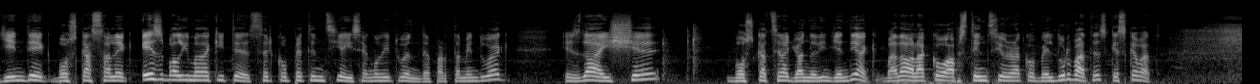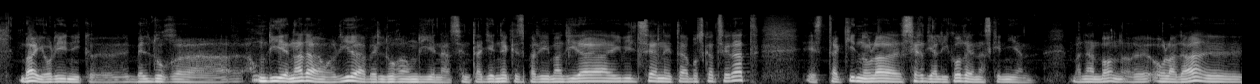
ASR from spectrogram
jendek, boskazalek ez balimadakite zer kompetentzia izango dituen departamentuak, ez da aixe boskatzera joan dedin jendeak. Bada alako abstentziorako beldur bat, ez, kezka bat? Bai, hori nik eh, beldur uh, handiena da, hori da beldur handiena. Zenta jendek ez bali dira ibiltzen eta bozkatzerat, ez dakit nola zer dialiko den azkenian. Baina, bon, uh, hola da, uh,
